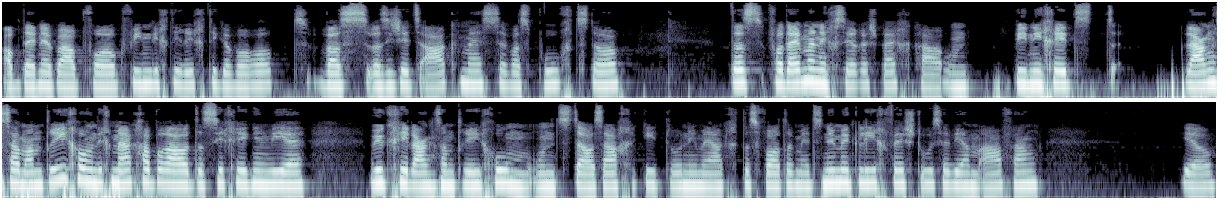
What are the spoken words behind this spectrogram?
aber dann eben auch die Frage, finde ich die richtigen Worte, was, was ist jetzt angemessen, was braucht es da? Das, von dem habe ich sehr Respekt gehabt und bin ich jetzt langsam am reinkommen und ich merke aber auch, dass ich irgendwie wirklich langsam reinkomme und es da Sachen gibt, wo ich merke, das fordert mir jetzt nicht mehr gleich fest raus wie am Anfang. Ja,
